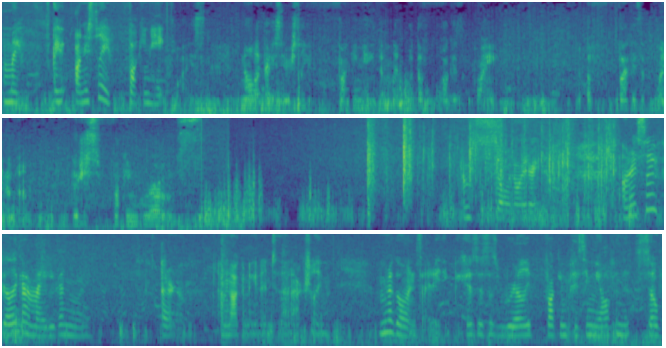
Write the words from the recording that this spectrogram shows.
my, I honestly I fucking hate No, like I seriously fucking hate them. Fuck is the point? What the fuck is the point of them? They're just fucking gross. I'm so annoyed right now. Honestly, I feel like I might even, I don't know. I'm not gonna get into that actually. I'm gonna go inside, I think, because this is really fucking pissing me off and it's so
